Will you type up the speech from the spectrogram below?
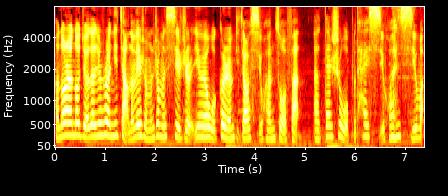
很多人都觉得，就是说你讲的为什么这么细致？因为我个人比较喜欢做饭，呃，但是我不太喜欢洗碗，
